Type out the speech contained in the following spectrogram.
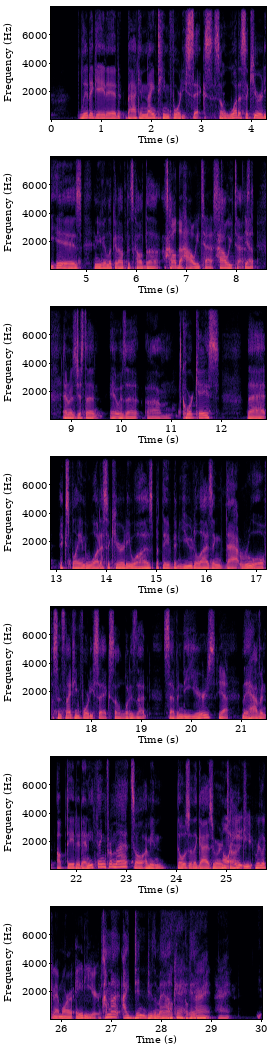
litigated back in 1946. So what a security is, and you can look it up. It's called the it's called the Howey test Howey test. Yep. And it was just a it was a um, court case that explained what a security was, but they've been utilizing that rule since 1946. So what is that? 70 years? yeah They haven't updated anything from that. So I mean, those are the guys who are in oh charge. 80, we're looking at more of 80 years I'm not I didn't do the math. okay Okay. all right all right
